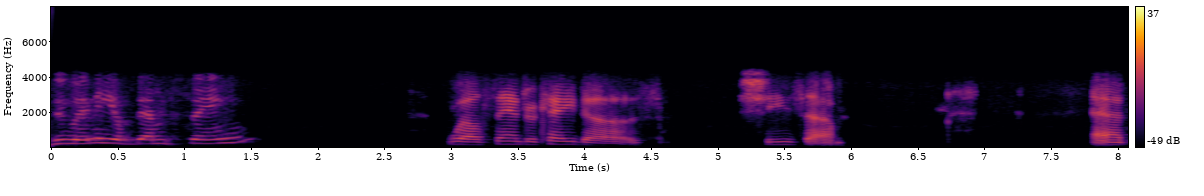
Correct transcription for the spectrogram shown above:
Do any of them sing? Well, Sandra Kay does. She's um, at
